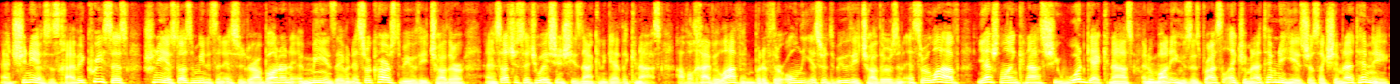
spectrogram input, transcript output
And Shinias is Chavi Krisis. Shinias doesn't mean it's an Isser Darabanan. It means they have an Isser Kars to be with each other. And in such a situation, she's not going to get the Knas. Aval Chavi Lavin. But if they're only Isser to be with each other as an Isser Lav, Yesh Lan Knas, she would get Knas. And Umani, who's his Bryce like Shimon Atimni, he is just like Shimon Atimni.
